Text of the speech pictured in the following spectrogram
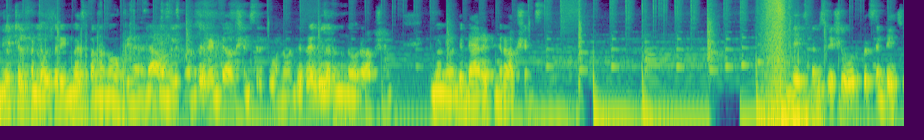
மியூச்சுவல் ஃபண்டில் ஒருத்தர் இன்வெஸ்ட் பண்ணணும் அப்படின்னா அவங்களுக்கு வந்து ரெண்டு ஆப்ஷன்ஸ் இருக்குது ஒன்று வந்து ரெகுலர்னு ஒரு ஆப்ஷன் இன்னொன்று வந்து டைரக்ட்ங்கிற ஆப்ஷன்ஸ் இந்த எக்ஸ்பென்ஸ் ரேஷியோ ஒரு பெர்சன்டேஜ்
